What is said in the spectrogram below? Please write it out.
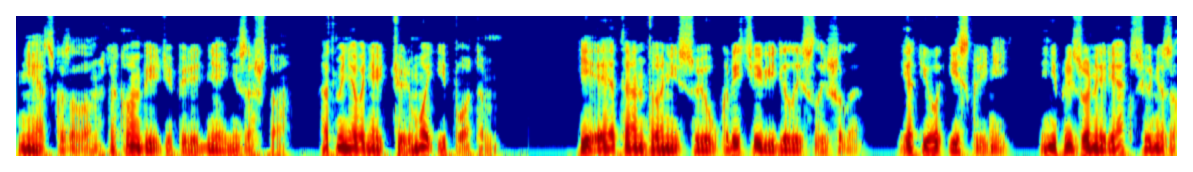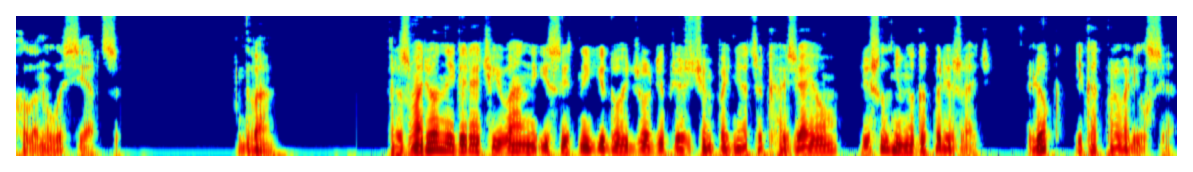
«Нет», — сказал он, — «в таком виде перед ней ни за что. От меня воняет тюрьмой и потом». И это Антоний свое укрытие видела и слышала. И от его искренней, и непризольной реакции у нее захолонуло сердце. 2. Разморенный горячей ванной и сытной едой, Джорди, прежде чем подняться к хозяевам, решил немного полежать. Лег и как провалился.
